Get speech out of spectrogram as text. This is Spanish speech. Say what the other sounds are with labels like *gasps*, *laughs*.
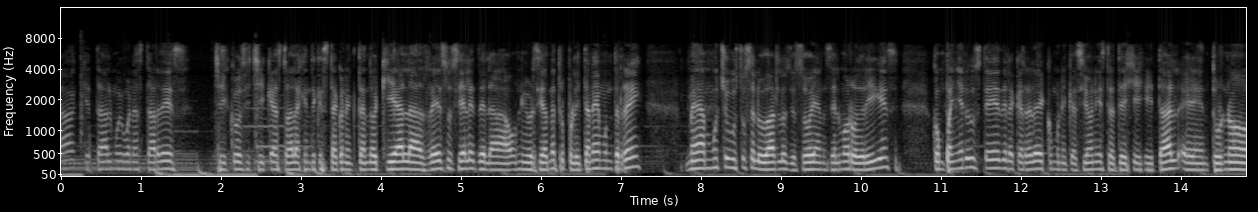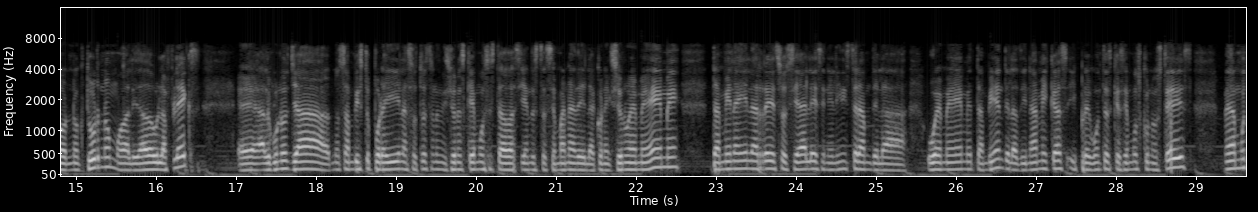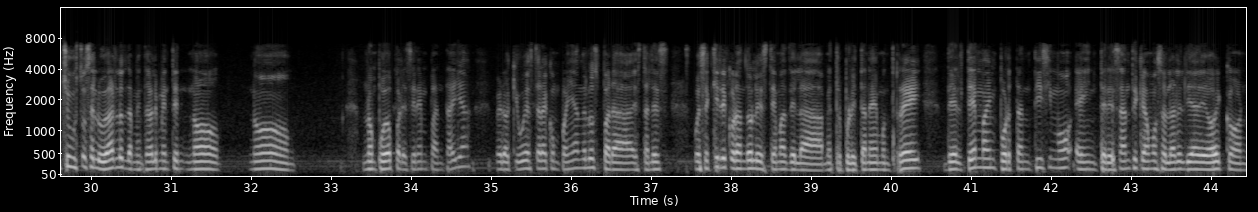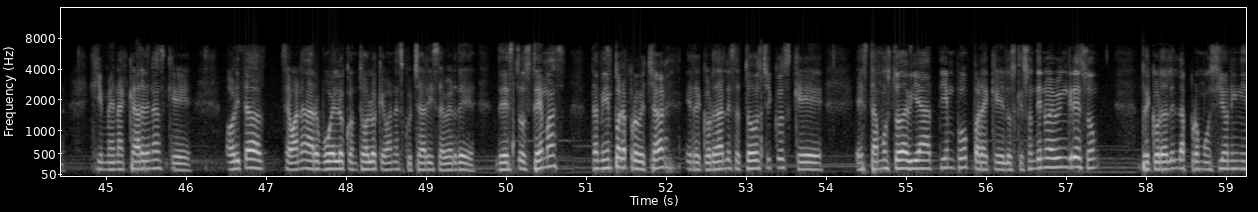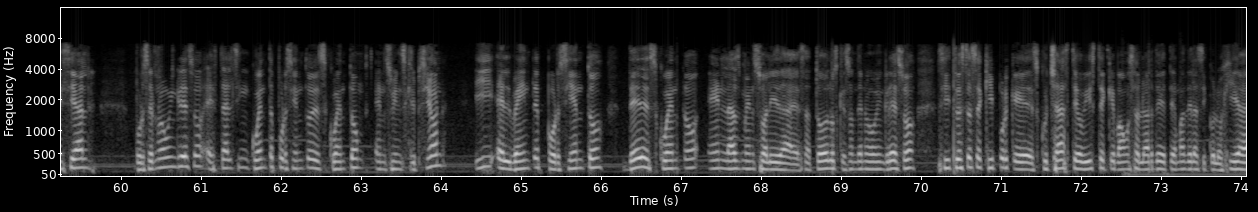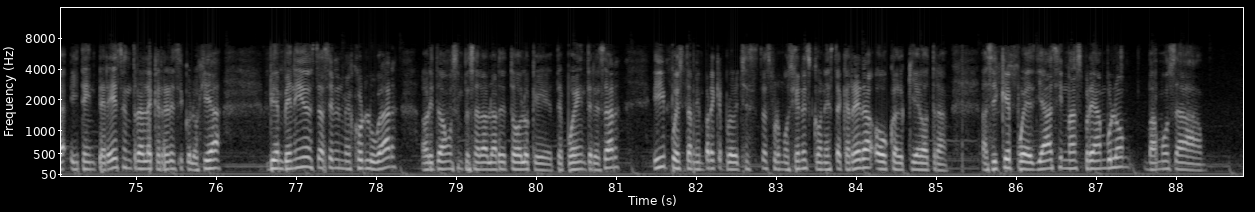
Hola, ¿qué tal? Muy buenas tardes, chicos y chicas, toda la gente que se está conectando aquí a las redes sociales de la Universidad Metropolitana de Monterrey. Me da mucho gusto saludarlos. Yo soy Anselmo Rodríguez, compañero de ustedes de la carrera de Comunicación y Estrategia Digital en turno nocturno, modalidad Aula Flex. Eh, algunos ya nos han visto por ahí en las otras transmisiones que hemos estado haciendo esta semana de la conexión UMM, también ahí en las redes sociales, en el Instagram de la UMM también, de las dinámicas y preguntas que hacemos con ustedes. Me da mucho gusto saludarlos, lamentablemente no, no, no puedo aparecer en pantalla, pero aquí voy a estar acompañándolos para estarles, pues aquí recordándoles temas de la Metropolitana de Monterrey, del tema importantísimo e interesante que vamos a hablar el día de hoy con Jimena Cárdenas, que ahorita se van a dar vuelo con todo lo que van a escuchar y saber de, de estos temas. También para aprovechar y recordarles a todos chicos que estamos todavía a tiempo para que los que son de nuevo ingreso, recordarles la promoción inicial. Por ser nuevo ingreso está el 50% de descuento en su inscripción y el 20% de descuento en las mensualidades. A todos los que son de nuevo ingreso, si tú estás aquí porque escuchaste o viste que vamos a hablar de temas de la psicología y te interesa entrar a la carrera de psicología, bienvenido, estás en el mejor lugar. Ahorita vamos a empezar a hablar de todo lo que te puede interesar y pues también para que aproveches estas promociones con esta carrera o cualquier otra. Así que pues ya sin más preámbulo, vamos a, a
